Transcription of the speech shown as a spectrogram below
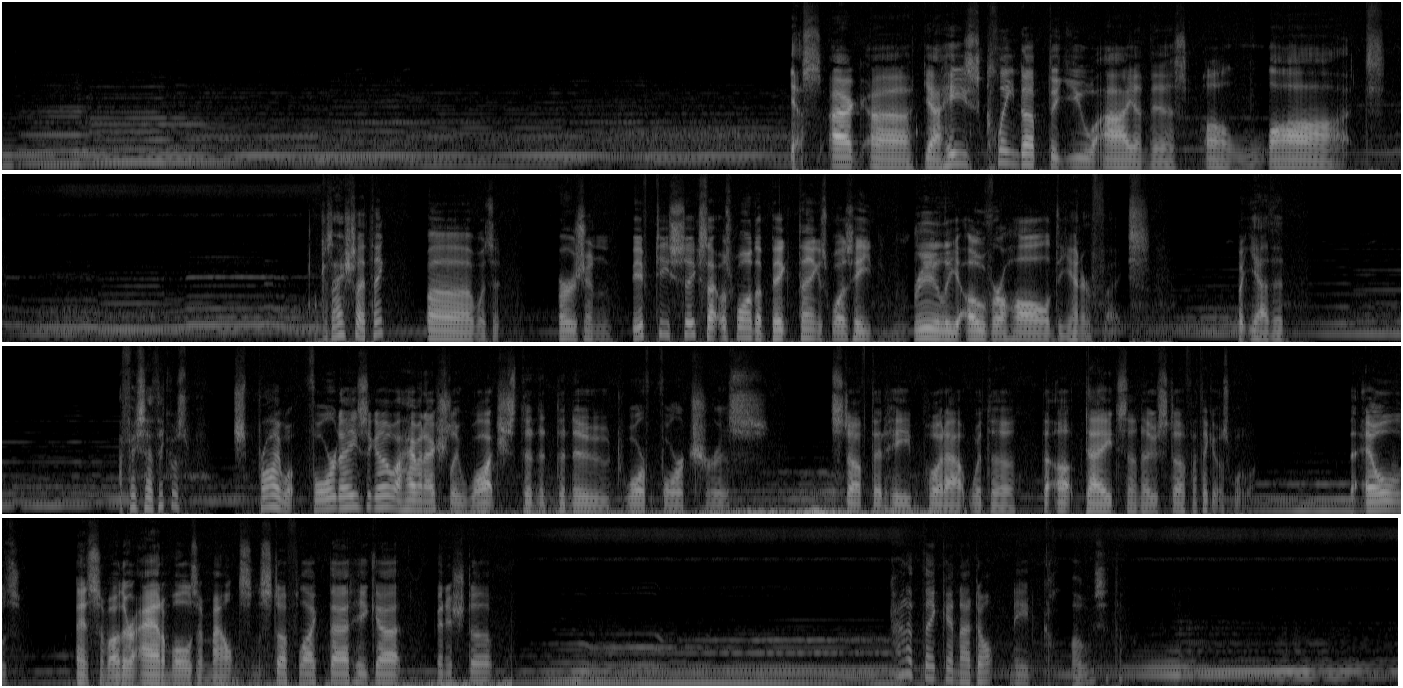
Yes, I, uh, yeah, he's cleaned up the UI in this a lot. Because actually, I think, uh, was it version 56? That was one of the big things was he really overhauled the interface. But yeah, the... I think, I think it was probably, what, four days ago? I haven't actually watched the, the new Dwarf Fortress stuff that he put out with the the updates and the new stuff. I think it was what, the elves and some other animals and mounts and stuff like that he got finished up. Kind of thinking I don't need clothes at the moment.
